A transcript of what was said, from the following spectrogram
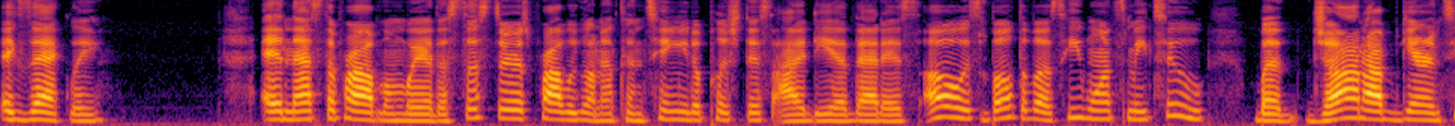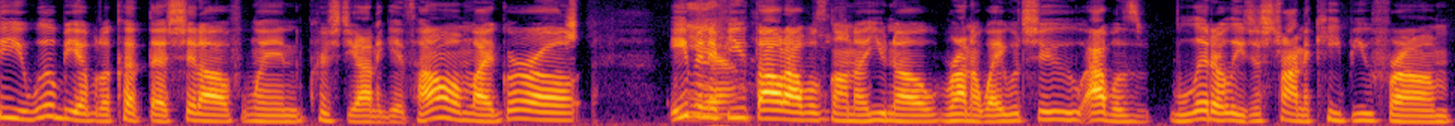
Exactly. And that's the problem where the sister is probably going to continue to push this idea that is, oh, it's both of us. He wants me too. But John, I guarantee you, will be able to cut that shit off when Christiana gets home. Like, girl, even if you thought I was to, you know, run away with you, I was literally just trying to keep you from,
